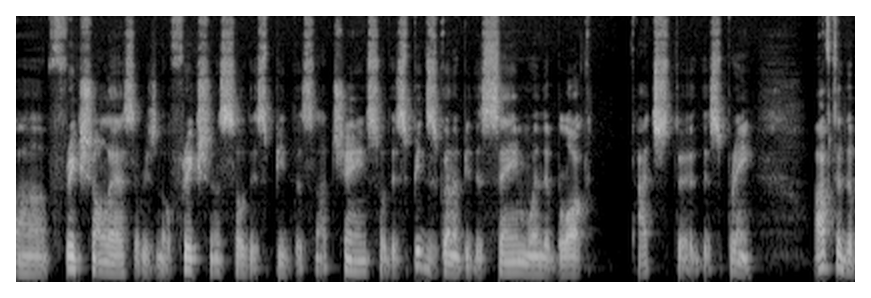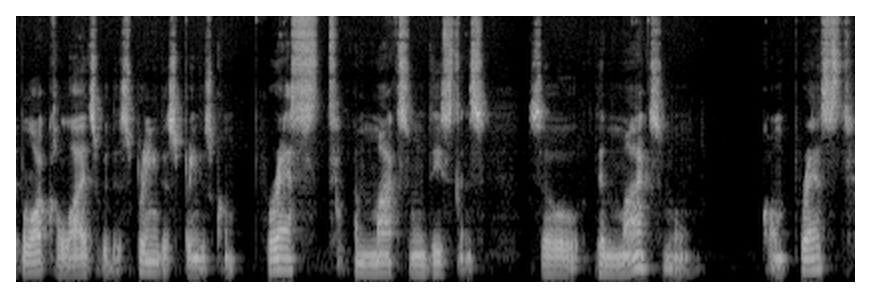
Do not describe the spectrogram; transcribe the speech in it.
Uh, frictionless, there is no friction, so the speed does not change. So the speed is going to be the same when the block touches the, the spring. After the block collides with the spring, the spring is compressed a maximum distance. So the maximum compressed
